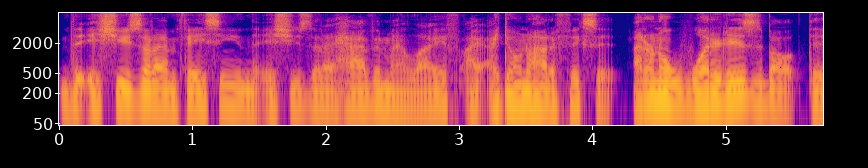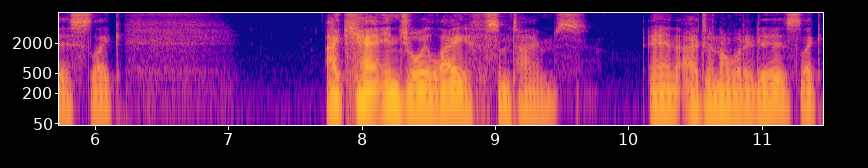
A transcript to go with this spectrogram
the issues that I'm facing and the issues that I have in my life, I, I don't know how to fix it. I don't know what it is about this. Like, I can't enjoy life sometimes. And I don't know what it is. Like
